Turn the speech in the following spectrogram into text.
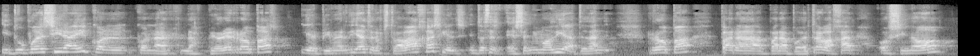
Y tú puedes ir ahí con, con las, las peores ropas y el primer día te los trabajas y el- entonces ese mismo día te dan ropa para, para poder trabajar. O si no,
